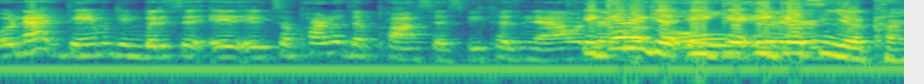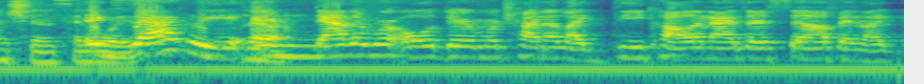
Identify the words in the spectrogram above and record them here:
or not damaging, but it's a it, it's a part of the process because now It get in it, get, it gets in your conscience anyways. Exactly. Yeah. And now that we're older and we're trying to like decolonize ourselves and like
